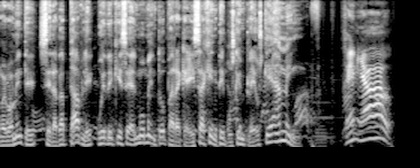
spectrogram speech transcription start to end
nuevamente, ser adaptable puede que sea el momento para que esa gente busque empleos que amen. Genial.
